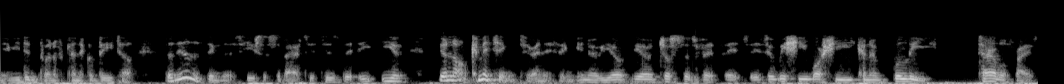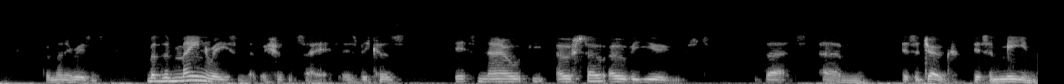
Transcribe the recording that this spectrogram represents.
you, you didn't put enough clinical detail. But the other thing that's useless about it is that you you're not committing to anything. You know, you're you're just sort of it's it's a wishy washy kind of bully, terrible phrase for many reasons. But the main reason that we shouldn't say it is because it's now oh so overused that um, it's a joke, it's a meme,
